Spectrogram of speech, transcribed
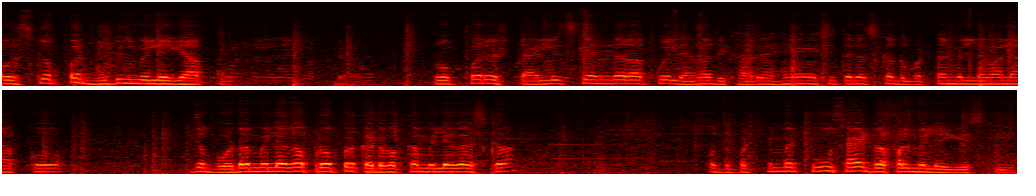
और उसके ऊपर बूटीज मिलेगी आपको। प्रॉपर स्टाइलिश के अंदर आपको लहंगा दिखा रहे हैं, इसी तरह इसका दुपट्टा मिलने वाला है आपको। जो बॉर्डर मिलेगा प्रॉपर कटवक्का मिलेगा इसका। और दुपट्टे में टू साइड रफल मिलेगी इसकी।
